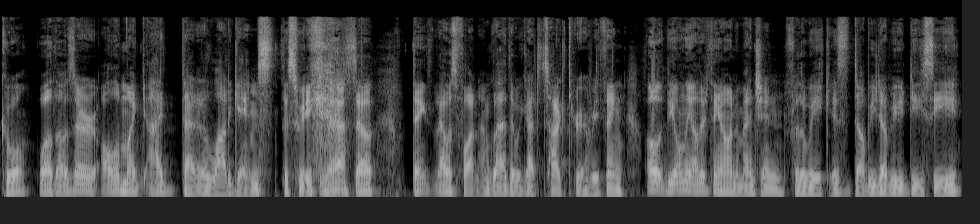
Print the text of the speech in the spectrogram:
Cool. Well, those are all of my. I did a lot of games this week. Yeah. so thanks. That was fun. I'm glad that we got to talk through everything. Oh, the only other thing I want to mention for the week is WWDC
